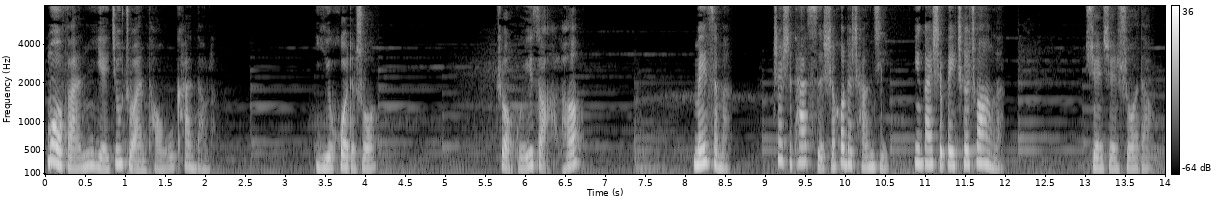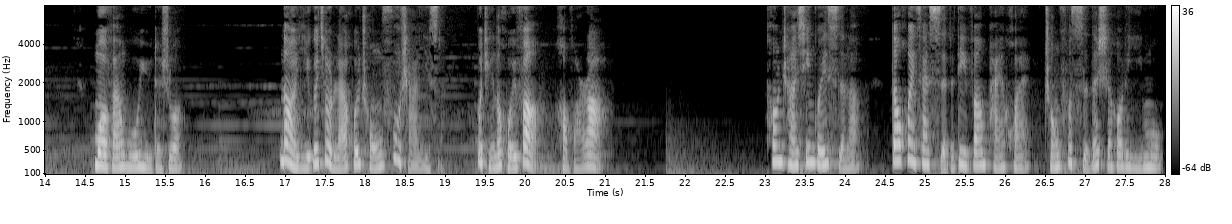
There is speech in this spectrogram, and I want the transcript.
莫凡也就转头看到了，疑惑地说：“这鬼咋了？”没怎么，这是他死时候的场景，应该是被车撞了。”轩轩说道。莫凡无语地说：“那一个劲儿来回重复啥意思？不停的回放，好玩啊？”通常新鬼死了，都会在死的地方徘徊，重复死的时候的一幕，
